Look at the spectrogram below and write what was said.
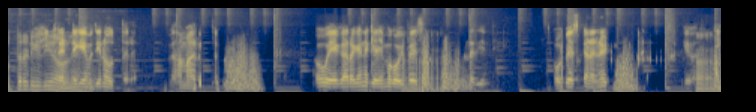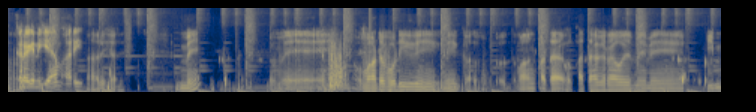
උත්තරට ටගේම තියෙන උත්තර. හමාර ඕ ඒ කරගෙන කෙලීම කොයි පෙස් ඔපෙස් කනන කරගෙන ගයාම හරි. හරි හරි මේ මේ මට පොඩි මං කතා කතා කරා ඔය මේ බිම්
